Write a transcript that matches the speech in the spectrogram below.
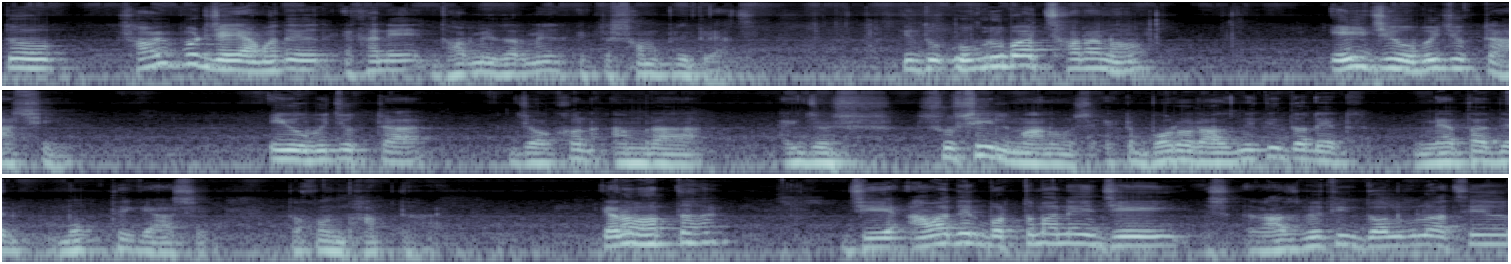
তো স্বাভাবিক পর্যায়ে আমাদের এখানে ধর্মে ধর্মের একটা সম্প্রীতি আছে। কিন্তু উগ্রবাদ ছড়ানো, এই যে অভিযোগটা আসে, এই অভিযোগটা যখন আমরা একজন সুশীল মানুষ, একটা বড় রাজনীতি দলের নেতাদের মুখ থেকে আসে, তখন ভাবতে হয়। কেন ভাবতে হয়? যে আমাদের বর্তমানে যে রাজনৈতিক দলগুলো আছে,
